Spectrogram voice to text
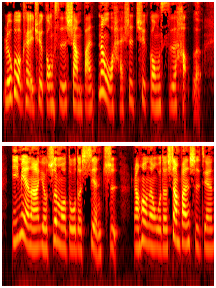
如果可以去公司上班，那我还是去公司好了，以免啊有这么多的限制。然后呢，我的上班时间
